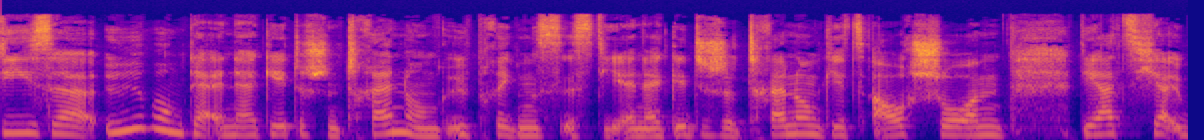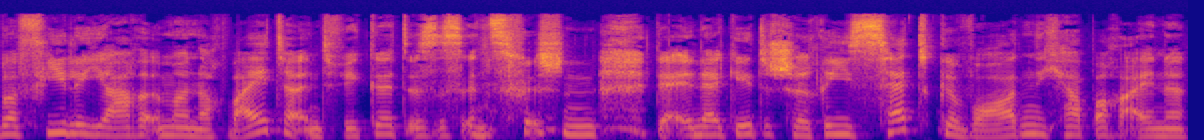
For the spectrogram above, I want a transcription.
dieser Übung der energetischen Trennung, übrigens ist die energetische Trennung jetzt auch schon, die hat sich ja über viele Jahre immer noch weiterentwickelt. Es ist inzwischen der energetische Reset geworden. Ich habe auch eine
